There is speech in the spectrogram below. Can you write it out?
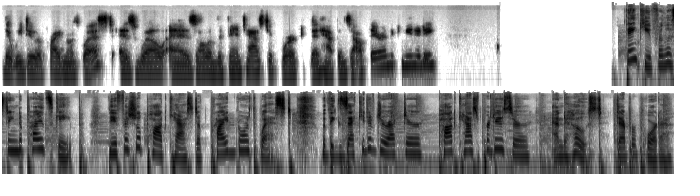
that we do at Pride Northwest, as well as all of the fantastic work that happens out there in the community. Thank you for listening to Pridescape, the official podcast of Pride Northwest, with executive director, podcast producer, and host Debra Porta.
